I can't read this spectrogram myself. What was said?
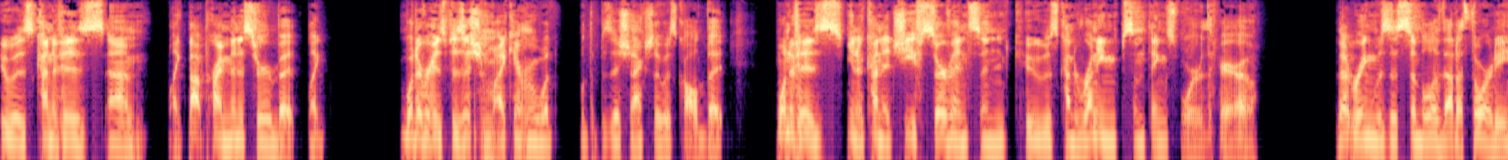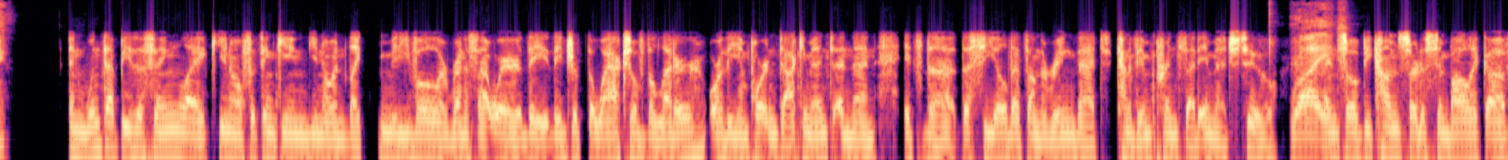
who was kind of his, um, like not prime minister, but like whatever his position. I can't remember what what the position actually was called, but one of his you know kind of chief servants and who was kind of running some things for the pharaoh. That ring was a symbol of that authority. And wouldn't that be the thing, like, you know, if we're thinking, you know, in like medieval or Renaissance, where they, they drip the wax over the letter or the important document, and then it's the, the seal that's on the ring that kind of imprints that image too. Right. And so it becomes sort of symbolic of,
